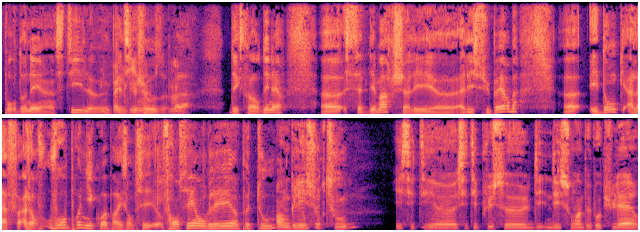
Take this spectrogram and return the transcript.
pour donner un style, quelque chose. Voilà d'extraordinaire. Euh, cette démarche, elle est, euh, elle est superbe. Euh, et donc à la fin, alors vous, repreniez quoi par exemple? C'est français, anglais, un peu de tout? Anglais surtout. Et c'était, c'était plus des, sons un peu populaires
